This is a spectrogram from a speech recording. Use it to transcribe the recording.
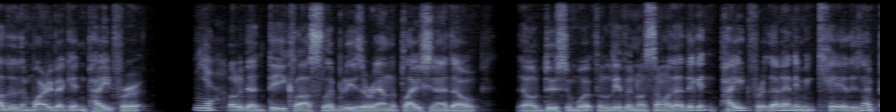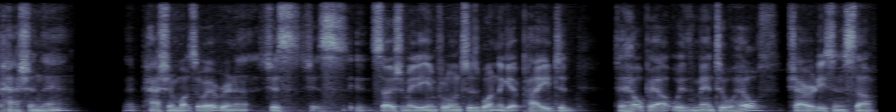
Other than worry about getting paid for it. Yeah. A lot of our D class celebrities around the place, you know, they'll they'll do some work for a living or something like that. They're getting paid for it. They don't even care. There's no passion there. No passion whatsoever in it. It's just just social media influencers wanting to get paid to to help out with mental health charities and stuff.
